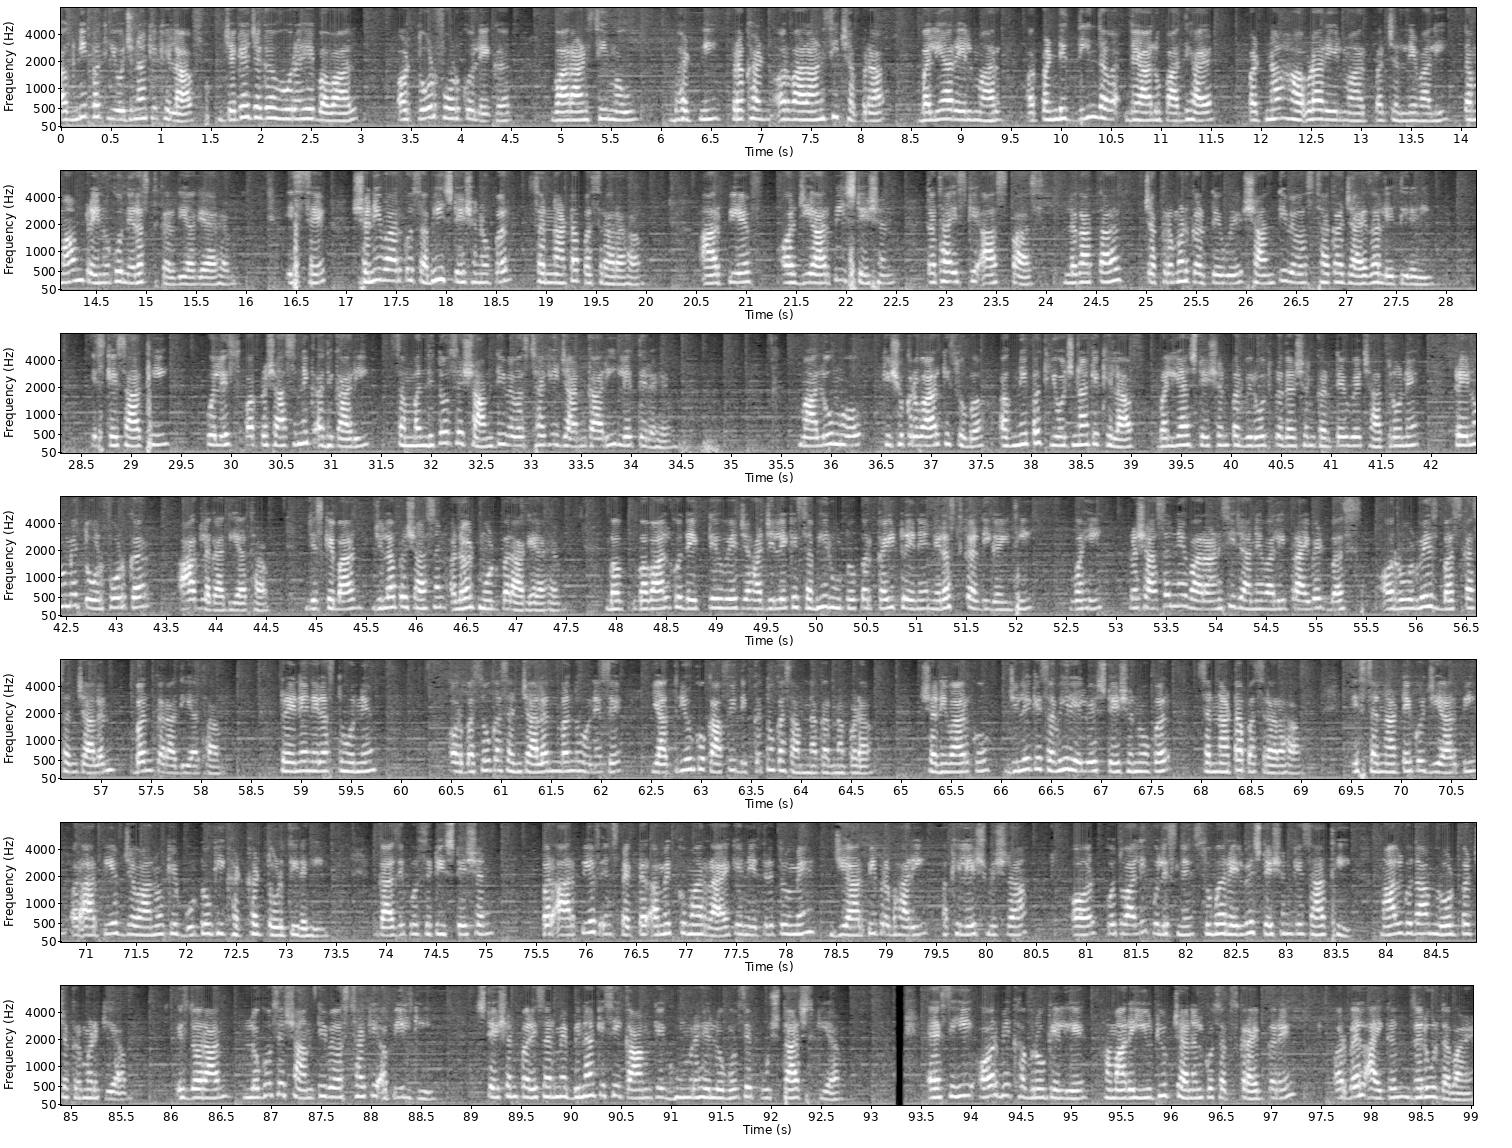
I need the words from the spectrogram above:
अग्निपथ योजना के खिलाफ जगह जगह हो रहे बवाल और तोड़फोड़ को लेकर वाराणसी, मऊ, भटनी, प्रखंड और वाराणसी, छपरा, बलिया रेल मार्ग और पंडित दीन दयाल उपाध्याय, पटना, हावड़ा रेल मार्ग पर चलने वाली तमाम ट्रेनों को निरस्त कर दिया गया है। इससे शनिवार को सभी स्टेशनों पर सन्नाटा पसरा रहा। आरपीएफ और जीआरपी स्टेशन तथा इसके आसपास लगातार चक्रमण करते हुए शांति व्यवस्था का जायजा लेती रही। इसके साथ ही पुलिस और प्रशासनिक अधिकारी संबंधितों से शांति व्यवस्था की जानकारी लेते रहे। मालूम हो कि शुक्रवार की सुबह अग्निपथ योजना के खिलाफ बलिया स्टेशन पर विरोध प्रदर्शन करते हुए छात्रों ने ट्रेनों में तोड़फोड़ कर आग लगा दिया था, जिसके बाद जिला प्रशासन अलर्ट मोड पर आ गया है। बवाल को देखते हुए जहाँ ज़िले के सभी रूटों पर कई ट्रेनें निरस्त कर दी गई थी, वहीं प्रशासन ने वाराणसी जाने वाली प्राइवेट बस और रोडवेज़ बस का संचालन बंद करा दिया था। ट्रेनें निरस्त होने और बसों का संचालन बंद होने से यात्रियों को काफ़ी दिक्कतों का सामना करना पड़ा। शनिवार को ज़िले के सभी रेलवे स्टेशनों पर सन्नाटा पसरा रहा। इस सन्नाटे को जीआरपी और आरपीएफ जवानों के बूटों की खटखट तोड़ती रही। गाजीपुर सिटी स्टेशन पर आरपीएफ इंस्पेक्टर अमित कुमार राय के नेतृत्व में जीआरपी प्रभारी अखिलेश मिश्रा और कोतवाली पुलिस ने सुबह रेलवे स्टेशन के साथ ही माल गोदाम रोड पर चक्रमण किया। इस दौरान लोगों से शांति व्यवस्था की अपील की स्टेशन परिसर में बिना किसी काम के घूम रहे लोगों से पूछताछ किया ऐसी ही और भी खबरों के लिए हमारे YouTube चैनल को सब्सक्राइब करें और बेल आइकन ज़रूर दबाएँ।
